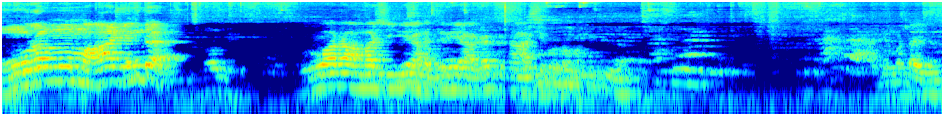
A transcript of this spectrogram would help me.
ಮೂರಮ್ಮ ಮಾಡಿಂದ ಗುರುವಾರ ಅಮಾಸಿಗೆ ಹಜರಿ ಆಗಕ್ಕೆ ನಾ ಆಸೆ ಅಲ್ಲಿ ಮಠ ಇದನ್ನ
